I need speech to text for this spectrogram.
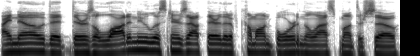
I know that there's a lot of new listeners out there that have come on board in the last month or so.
